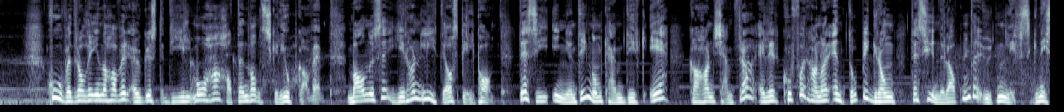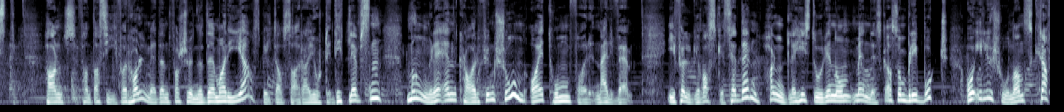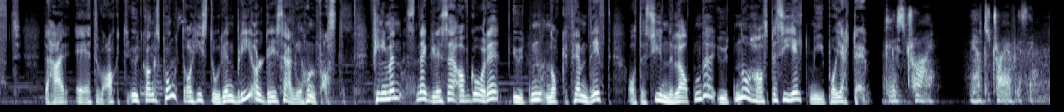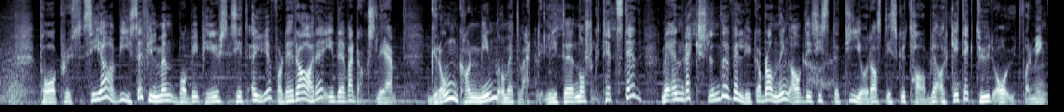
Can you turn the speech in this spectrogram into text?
Hovedrolleinnehaver August Diehl må ha hatt en vanskelig oppgave. Manuset gir han lite å spille på. Det sier ingenting om hvem Dirk er, hva han kommer fra, eller hvorfor han har endt opp i Grong, tilsynelatende uten livsgnist. Hans fantasiforhold med den forsvunne Maria, spilt av Sara Hjort Ditlevsen, mangler en klar funksjon og er tom for nerve. Ifølge vaskeseddelen handler historien om mennesker som blir bort, og illusjonenes kraft. Dette er et vagt utgangspunkt, og historien blir aldri særlig håndfast. Filmen snegler seg av gårde uten nok fremdrift, og tilsynelatende uten å ha spesielt mye på hjertet. På plussida viser filmen Bobby Pears sitt øye for det rare i det hverdagslige. Grong kan minne om ethvert lite norsk tettsted, med en vekslende vellykka blanding av de siste tiåras diskutable arkitektur og utforming.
